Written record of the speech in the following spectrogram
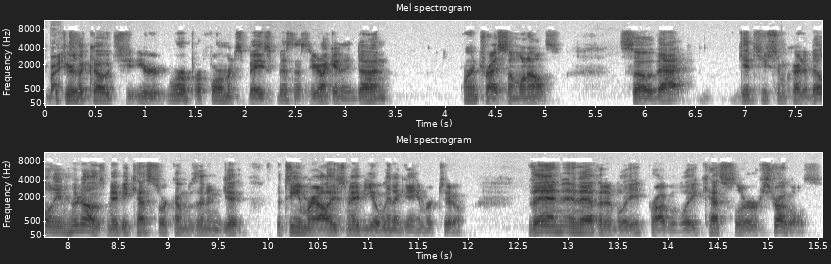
right. if you're the coach, you're we're a performance based business. You're not getting it done. We're going to try someone else. So that gets you some credibility, and who knows? Maybe Kessler comes in and get the team rallies. Maybe you win a game or two. Then inevitably, probably Kessler struggles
